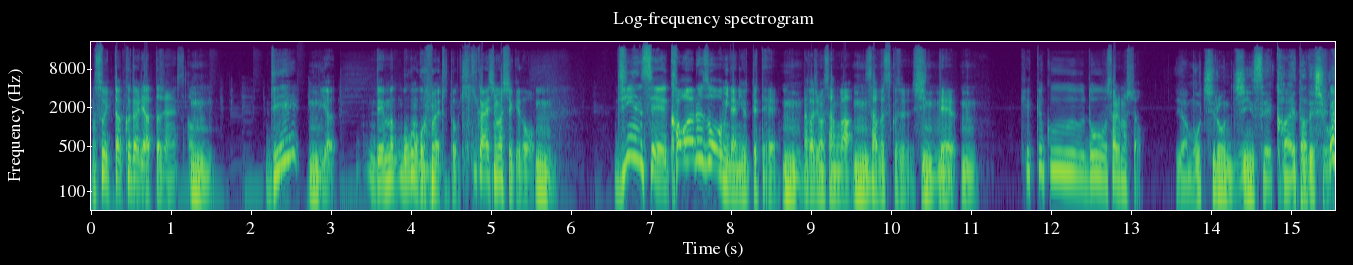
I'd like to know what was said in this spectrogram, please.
まあ、そういったくだりあったじゃないですか、うん。で、うん。いやで、まあ、僕もこの前ちょっと聞き返しましたけど、うん人生変わるぞみたいに言ってて、うん。中島さんがうん。サブスク知って、うんうんうん結局どうされました？いやもちろん人生変えたでしょ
